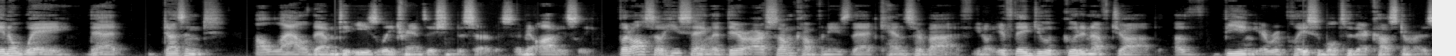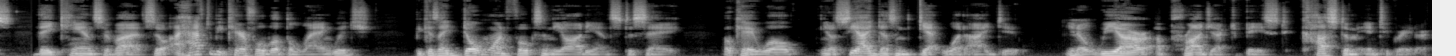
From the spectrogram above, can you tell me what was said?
in a way that doesn't allow them to easily transition to service. I mean, obviously. But also, he's saying that there are some companies that can survive. You know, if they do a good enough job of being irreplaceable to their customers, they can survive. So I have to be careful about the language because I don't want folks in the audience to say, okay, well, you know, CI doesn't get what I do. You know, we are a project based custom integrator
